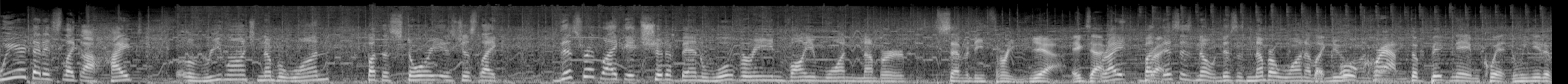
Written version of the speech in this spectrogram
weird that it's like a hyped uh, relaunch number one, but the story is just like this read like it should have been Wolverine Volume One, number seventy three. yeah, exactly. Right, but Right. this is no. This is number one of like, a new. oh crap, the big name quit, and we need a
